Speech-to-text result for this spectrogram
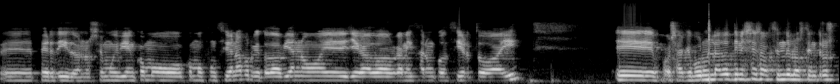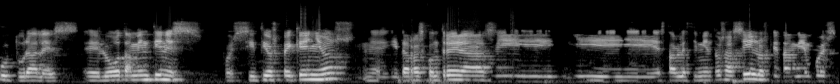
eh, perdido. No sé muy bien cómo, funciona porque todavía no he llegado a organizar un concierto ahí. o sea que por un lado tienes esa opción de los centros culturales. luego también tienes pues sitios pequeños, eh, guitarras contreras y, establecimientos así, en los que también pues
